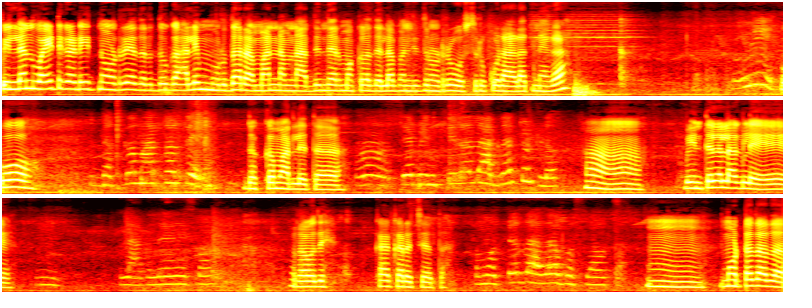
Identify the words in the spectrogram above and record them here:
ಪಿಲ್ಲಂದು ವೈಟ್ ಗಾಡಿ ಇತ್ತು ನೋಡ್ರಿ, ಅದರದ್ದು ಗಾಲಿ ಮುರ್ದಾರ. ಮನ್ ನಮ್ಮ ನಾದಿಂದ ಯಾರ ಮಕ್ಕಳದೆಲ್ಲ ಬಂದಿತ್ತು ನೋಡ್ರಿ, ಹೊಸರು ಕೂಡ ಆಡತ್ನಾಗ ಓ. ಧಕ್ಕ ಮಾರ್ಲೇತ. ಹಾಂ ಬಿಂತಲಲ್ಲಾಗಲೇ राहू दे काय करायचे आता तर मोठा दादा बसला होता हम्म मोठा दादा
